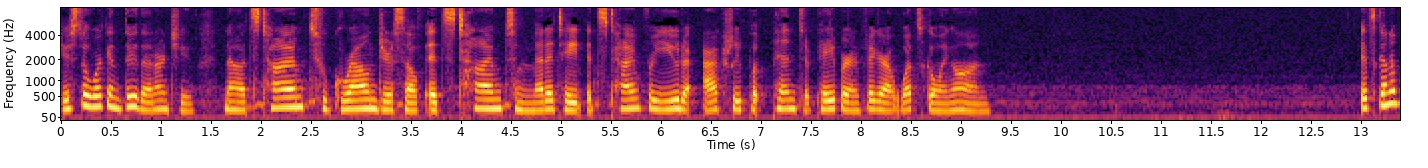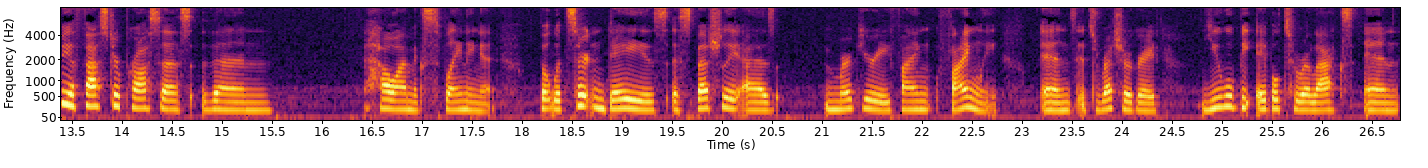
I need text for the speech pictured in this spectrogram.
You're still working through that, aren't you? Now it's time to ground yourself. It's time to meditate. It's time for you to actually put pen to paper and figure out what's going on. It's going to be a faster process than how I'm explaining it. But with certain days, especially as Mercury fin- finally ends its retrograde, you will be able to relax and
